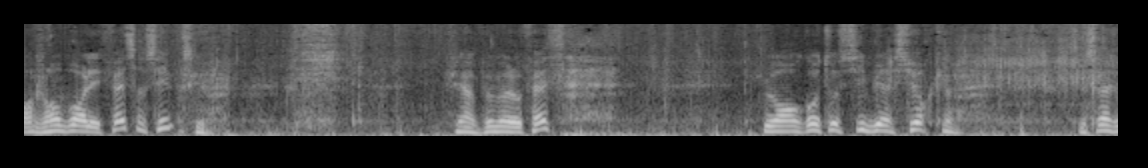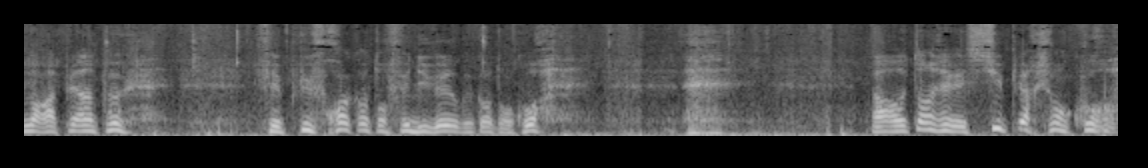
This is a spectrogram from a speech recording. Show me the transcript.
Bon, je rembourre les fesses aussi parce que j'ai un peu mal aux fesses. Je me rends compte aussi bien sûr que, et ça je me rappelais un peu, il fait plus froid quand on fait du vélo que quand on court. Alors autant j'avais super chaud en courant.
